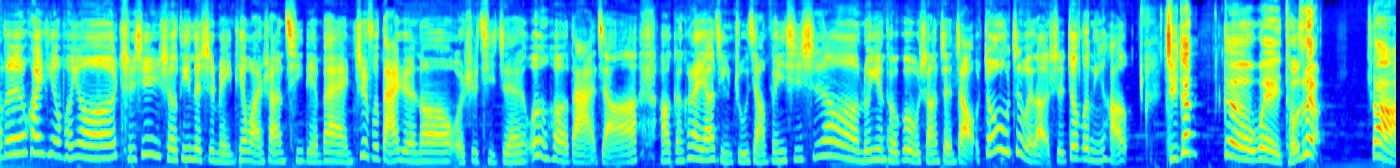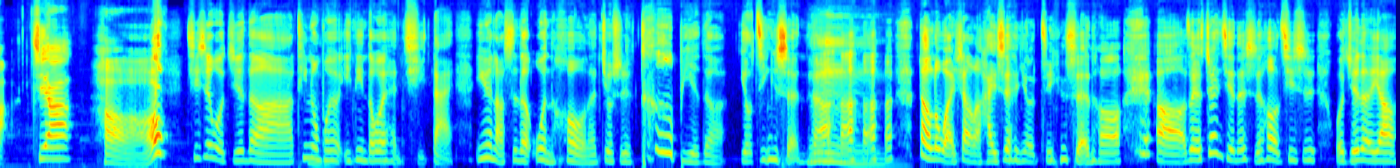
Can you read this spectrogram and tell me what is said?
好的，欢迎听众朋友哦持续收听的是每天晚上七点半《致富达人》哦，我是启真，问候大家。好，赶快来邀请主讲分析师哦，轮研投顾双证照周志伟老师，周总您好。启真，各位投资朋友，大家好。其实我觉得啊，听众朋友一定都会很期待，因为老师的问候呢，就是特别的有精神啊。到了晚上了，还是很有精神哦。啊，这个赚钱的时候，其实我觉得要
